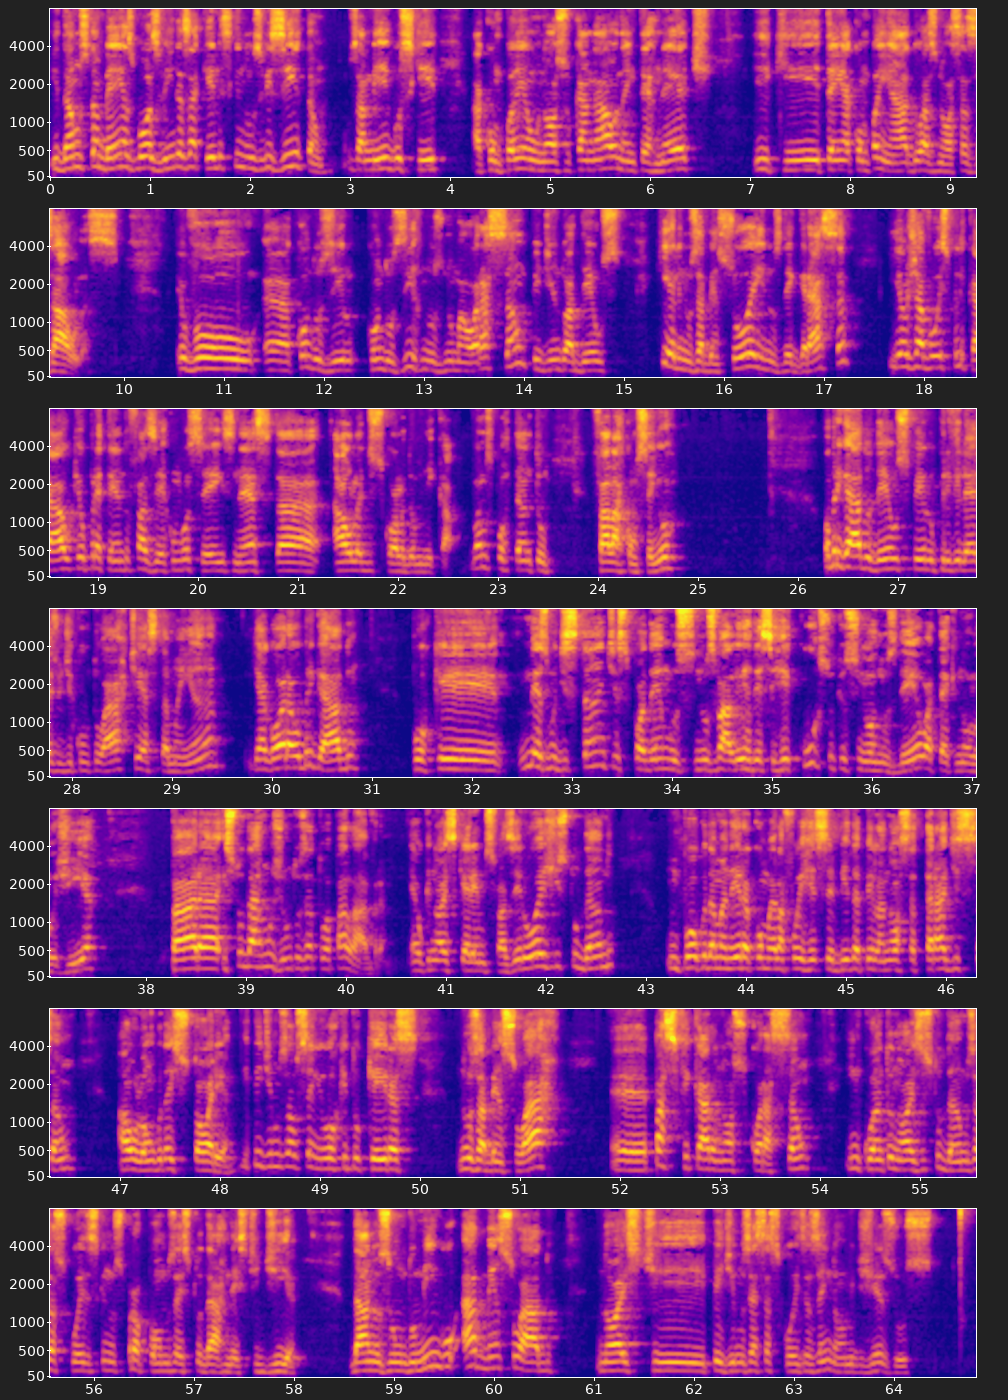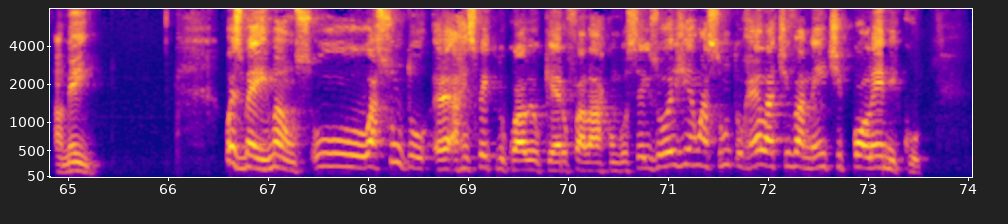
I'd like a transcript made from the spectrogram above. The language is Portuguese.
e damos também as boas-vindas àqueles que nos visitam, os amigos que acompanham o nosso canal na internet e que têm acompanhado as nossas aulas. Eu vou uh, conduzir, conduzir-nos numa oração, pedindo a Deus que Ele nos abençoe e nos dê graça, e eu já vou explicar o que eu pretendo fazer com vocês nesta aula de escola dominical. Vamos, portanto, falar com o Senhor? Obrigado, Deus, pelo privilégio de cultuar-te esta manhã e agora, obrigado, porque mesmo distantes, podemos nos valer desse recurso que o Senhor nos deu, a tecnologia, para estudarmos juntos a tua palavra. É o que nós queremos fazer hoje, estudando um pouco da maneira como ela foi recebida pela nossa tradição ao longo da história. E pedimos ao Senhor que tu queiras nos abençoar, é, pacificar o nosso coração, enquanto nós estudamos as coisas que nos propomos a estudar neste dia. Dá-nos um domingo abençoado. Nós te pedimos essas coisas em nome de Jesus. Amém. Pois bem, irmãos, o assunto é, a respeito do qual eu quero falar com vocês hoje é um assunto relativamente polêmico.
